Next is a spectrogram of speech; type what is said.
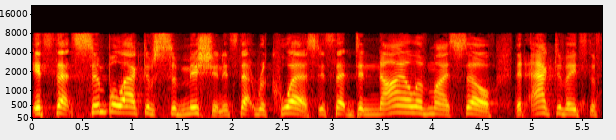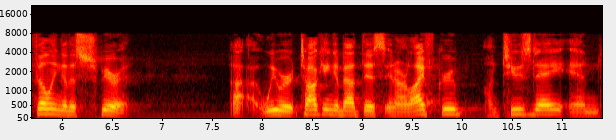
It's that simple act of submission, it's that request, it's that denial of myself that activates the filling of the Spirit. Uh, we were talking about this in our life group on Tuesday, and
